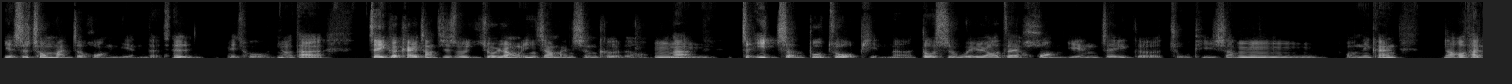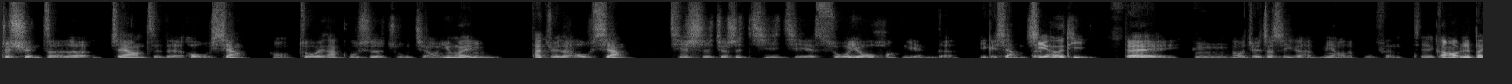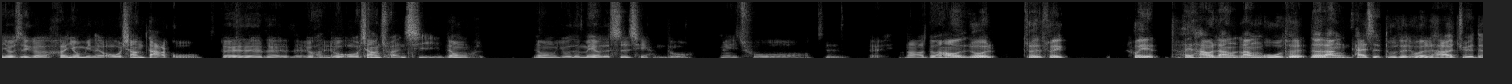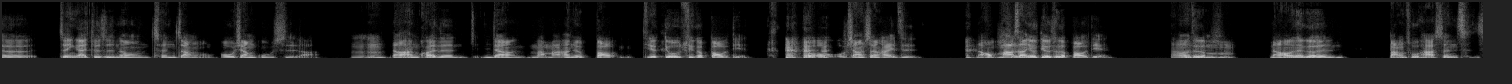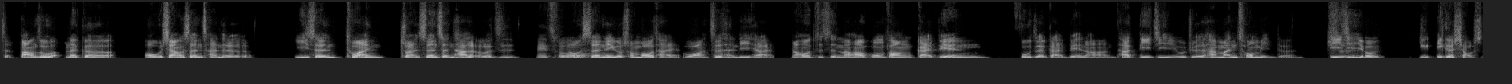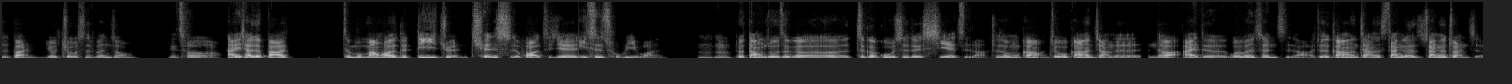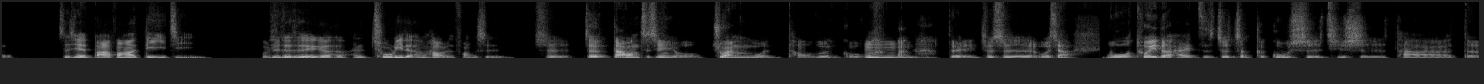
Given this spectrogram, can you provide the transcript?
也是充满着谎言的，是没错。那他这个开场其实就让我印象蛮深刻的哦，那。这一整部作品呢，都是围绕在谎言这个主题上。嗯，哦，你看，然后他就选择了这样子的偶像哦，作为他故事的主角，因为他觉得偶像其实就是集结所有谎言的一个象征，结合体。对，嗯，那我觉得这是一个很妙的部分。是刚好日本又是一个很有名的偶像大国。对对对对，有很多偶像传奇，那种那种有的没有的事情很多。没错，是对啊，对。然后如果所以所以会会他会让让我退，那让开始读者就会他觉得这应该就是那种成长偶像故事啊，嗯哼。然后很快的，你这样马马上就爆，就丢出一个爆点，偶 偶像生孩子，然后马上又丢出个爆点，然后这个然后那个帮助他生生帮助那个偶像生产的。医生突然转生成他的儿子，没错，然后生了一个双胞胎，哇，这很厉害。然后这次漫画工坊改编负责改编啊，他第一集我觉得还蛮聪明的，第一集有一一个小时半，有九十分钟，没错，他一下就把整部漫画的第一卷前十话直接一次处理完，嗯哼，就当做这个这个故事的鞋子啦，就是我们刚就我刚刚讲的，你知道爱的未婚生子啊，就是刚刚讲的三个三个转折，直接把它放在第一集。我觉得这是一个很很处理的很好的方式。是，这大王之前有专文讨论过。嗯，对，就是我想我推的孩子这整个故事，其实它的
